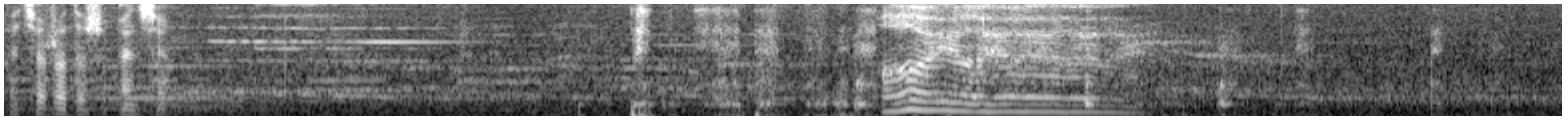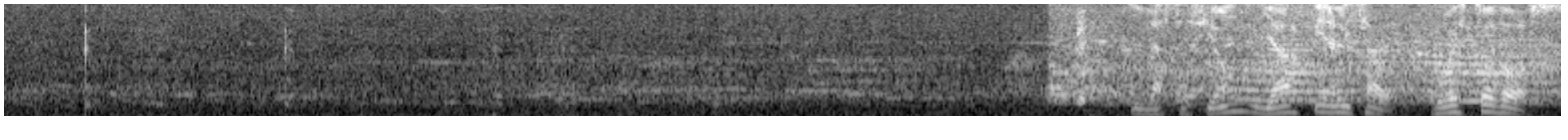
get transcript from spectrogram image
De hecho, he roto suspensión. Ay, ay, ay, ay, ay. La sesión ya ha finalizado. Puesto 2.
